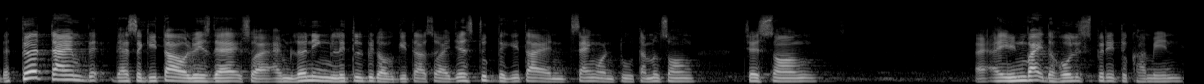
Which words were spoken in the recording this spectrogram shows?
The third time, there's a guitar always there, so I'm learning a little bit of guitar. So I just took the guitar and sang on two Tamil song, church song. I invite the Holy Spirit to come in,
